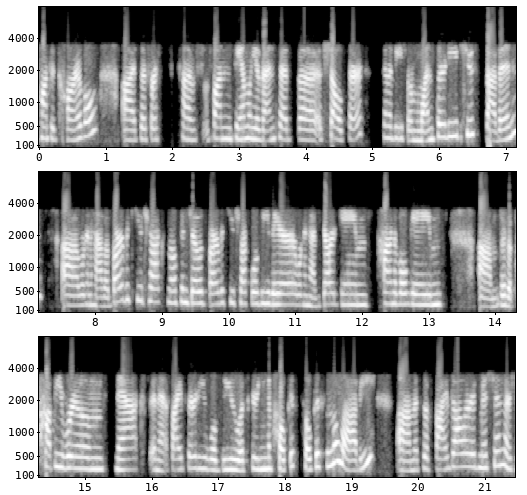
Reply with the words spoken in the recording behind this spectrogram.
Haunted Carnival. Uh, it's our first kind of fun family event at the shelter. Going to be from 1.30 to 7. Uh, we're going to have a barbecue truck. Smokin' Joe's barbecue truck will be there. We're going to have yard games, carnival games. Um, there's a puppy room, snacks, and at 5:30 we'll do a screening of Hocus Pocus in the lobby. Um, it's a five dollar admission. There's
